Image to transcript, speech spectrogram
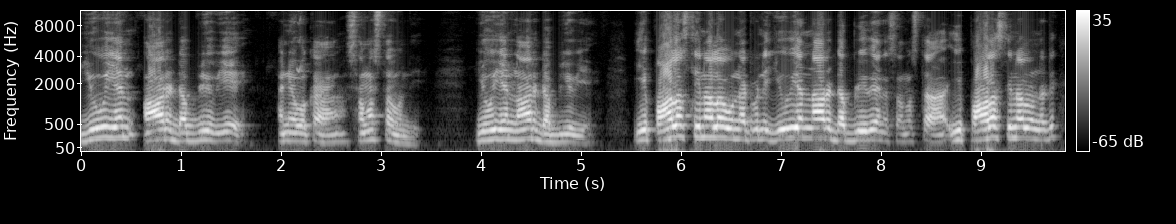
యుఎన్ఆర్డబ్ల్యూఏ అనే ఒక సంస్థ ఉంది. యుఎన్ఆర్డబ్ల్యూఏ. ఈ పాలస్తీనాలో ఉన్నటువంటి యుఎన్ఆర్డబ్ల్యూఏ అనే సంస్థ ఈ పాలస్తీనాలో ఉన్నటువంటి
